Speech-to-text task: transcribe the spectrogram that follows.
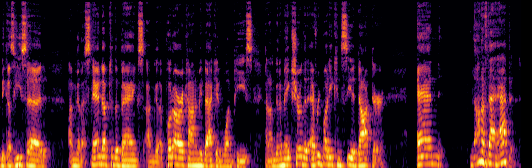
because he said, I'm going to stand up to the banks. I'm going to put our economy back in one piece and I'm going to make sure that everybody can see a doctor. And none of that happened.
